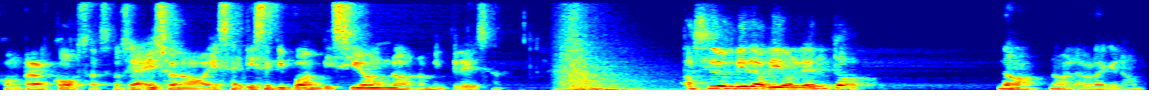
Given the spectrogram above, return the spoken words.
comprar cosas. O sea, eso no, ese, ese tipo de ambición no, no me interesa. ¿Ha sido en vida violento? No, no, la verdad que no.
